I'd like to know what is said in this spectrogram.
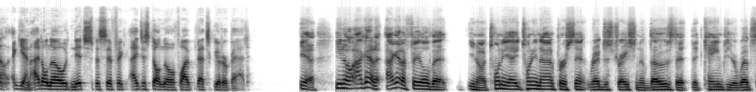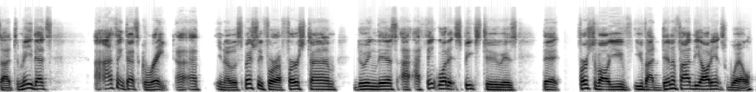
Now, again, I don't know niche specific. I just don't know if I, that's good or bad. Yeah. You know, I gotta, I gotta feel that, you know, 28, 29% registration of those that, that came to your website. To me, that's, I think that's great. I, I you know, especially for a first time doing this, I, I think what it speaks to is that first of all, you've, you've identified the audience well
